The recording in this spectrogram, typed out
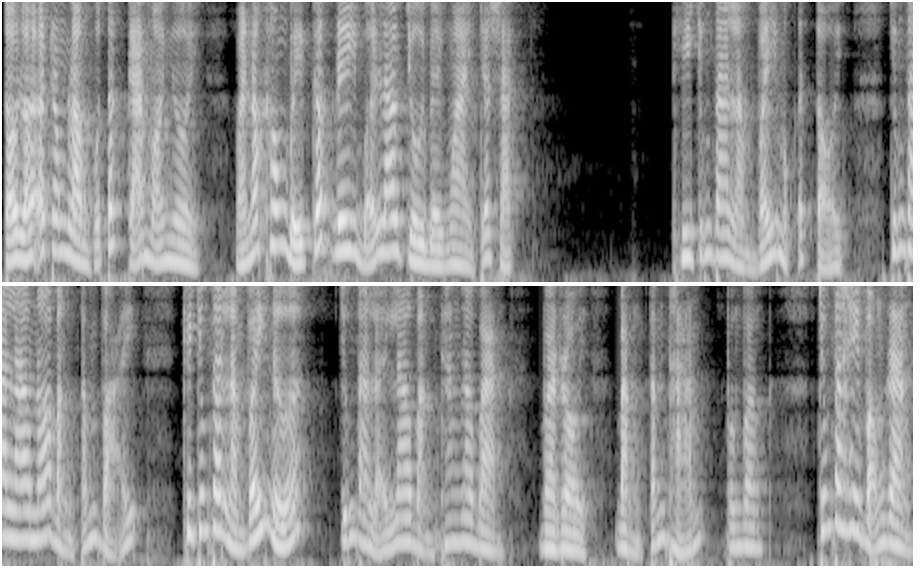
Tội lỗi ở trong lòng của tất cả mọi người và nó không bị cất đi bởi lau chùi bề ngoài cho sạch. Khi chúng ta làm vấy một ít tội, chúng ta lau nó bằng tấm vải. Khi chúng ta làm váy nữa, chúng ta lại lau bằng khăn lau bàn và rồi bằng tấm thảm, vân vân. Chúng ta hy vọng rằng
